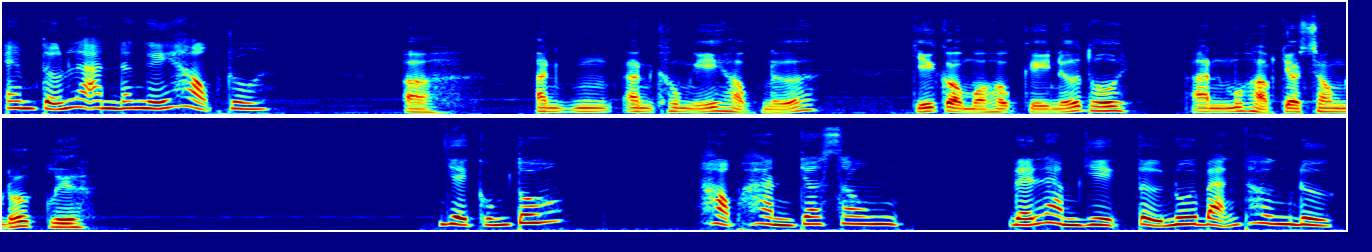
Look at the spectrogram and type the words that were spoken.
Em tưởng là anh đã nghỉ học rồi À, anh anh không nghỉ học nữa. Chỉ còn một học kỳ nữa thôi. Anh muốn học cho xong đó Clear. Vậy cũng tốt Học hành cho xong Để làm việc tự nuôi bản thân được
